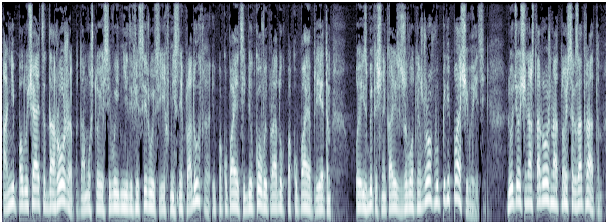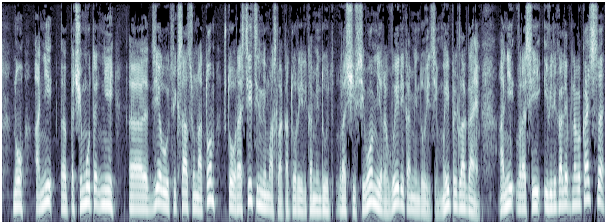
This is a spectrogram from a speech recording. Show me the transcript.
они получаются дороже, потому что если вы не идентифицируете их в мясных продуктах и покупаете белковый продукт, покупая при этом избыточное количество животных жиров, вы переплачиваете. Люди очень осторожно относятся к затратам, но они э, почему-то не э, делают фиксацию на том, что растительные масла, которые рекомендуют врачи всего мира, вы рекомендуете, мы предлагаем. Они в России и великолепного качества,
